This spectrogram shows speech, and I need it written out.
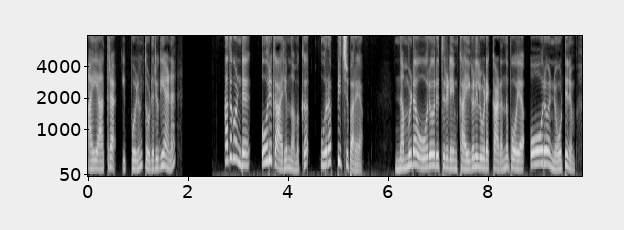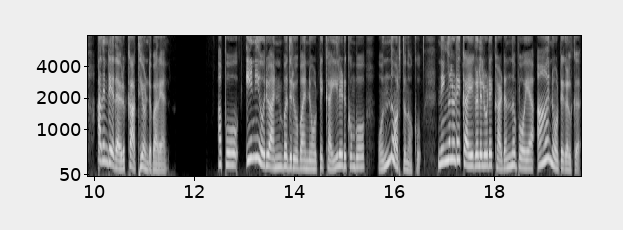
ആ യാത്ര ഇപ്പോഴും തുടരുകയാണ്. അതുകൊണ്ട് ഒരു കാര്യം നമുക്ക് ഉറപ്പിച്ചു പറയാം. നമ്മുടെ ഓരോരുത്തരുടെയും കൈകളിലൂടെ കടന്നുപോയ ഓരോ നോട്ടിനും അതിന്റേതായ ഒരു കഥയുണ്ട് പറയാൻ. അപ്പോ ഇനി ഒരു അൻപത് രൂപ നോട്ട് കയ്യിലെടുക്കുമ്പോ ഒന്നോർത്തു നോക്കൂ. നിങ്ങളുടെ കൈകളിലൂടെ കടന്നുപോയ ആ നോട്ടുകൾക്ക്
